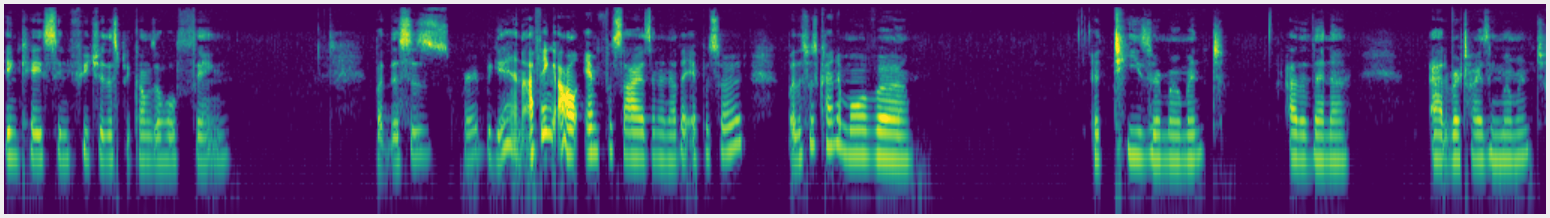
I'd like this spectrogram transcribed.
in case in future this becomes a whole thing. But this is where it began. I think I'll emphasize in another episode, but this was kind of more of a a teaser moment other than a advertising moment.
